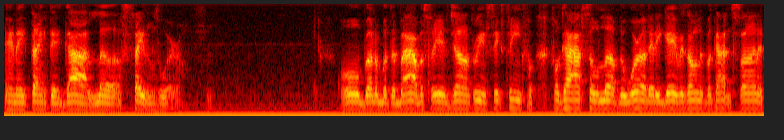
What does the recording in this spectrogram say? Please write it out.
and they think that God loves Satan's world. Oh, brother, but the Bible says John 3 and 16, for, for God so loved the world that he gave his only begotten Son, and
